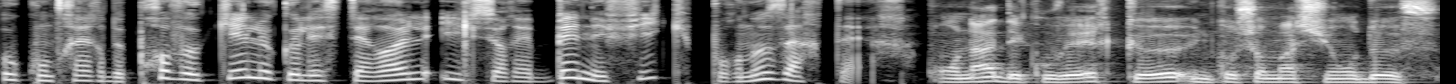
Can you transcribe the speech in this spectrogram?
au contraire de provoquer le cholestérol, il serait bénéfique pour nos artères. On a découvert qu'une consommation d'œufs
